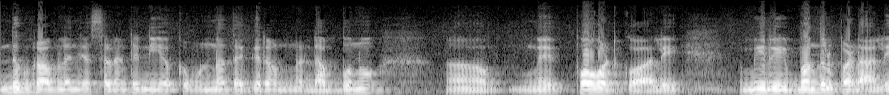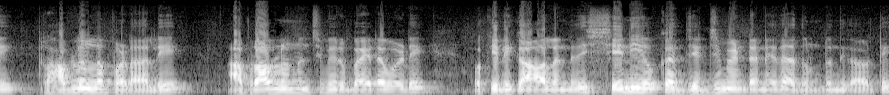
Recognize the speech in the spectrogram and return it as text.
ఎందుకు ప్రాబ్లం చేస్తాడంటే నీ యొక్క ఉన్న దగ్గర ఉన్న డబ్బును మీరు పోగొట్టుకోవాలి మీరు ఇబ్బందులు పడాలి ప్రాబ్లంలో పడాలి. ఆ ప్రాబ్లం నుంచి మీరు బయటపడి ఒక ఇది కావాలనేది శని యొక్క జడ్జిమెంట్ అనేది అది ఉంటుంది కాబట్టి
